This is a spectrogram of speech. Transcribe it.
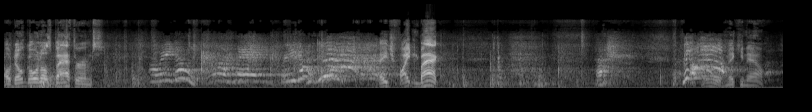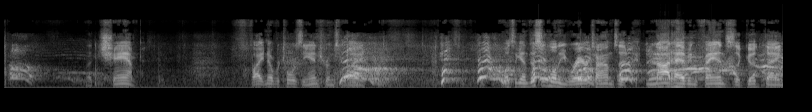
Oh, don't go in those bathrooms. Oh, where you going? Come on, Paige. Where you going? Paige fighting back. Oh, Mickie now. The champ. Fighting over towards the entranceway. Once again, this is one of the rare times that not having fans is a good thing.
